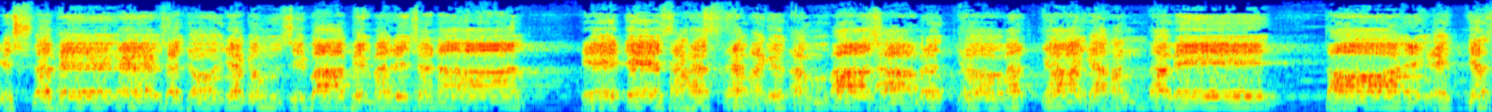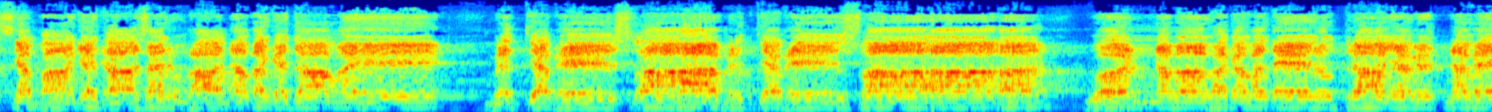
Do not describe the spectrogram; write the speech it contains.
विश्वभेषजो जगम् शिवाभिमर्शनः एते सहस्रमयुतम् पाशामृत्यो मर्त्याय हन्तवे तान् यज्ञस्य मायजा सर्वानवयजामहे। मृत्यभे स्वाहा मृत्यभे स्वाहा। वो नमो भगवते रुद्राय विष्णवे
